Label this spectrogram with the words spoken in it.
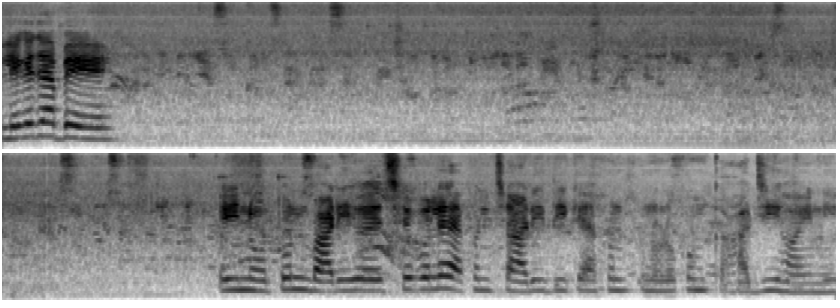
লেগে যাবে। এই নতুন বাড়ি হয়েছে বলে এখন চারিদিকে এখন কোনো রকম কাজই হয়নি।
